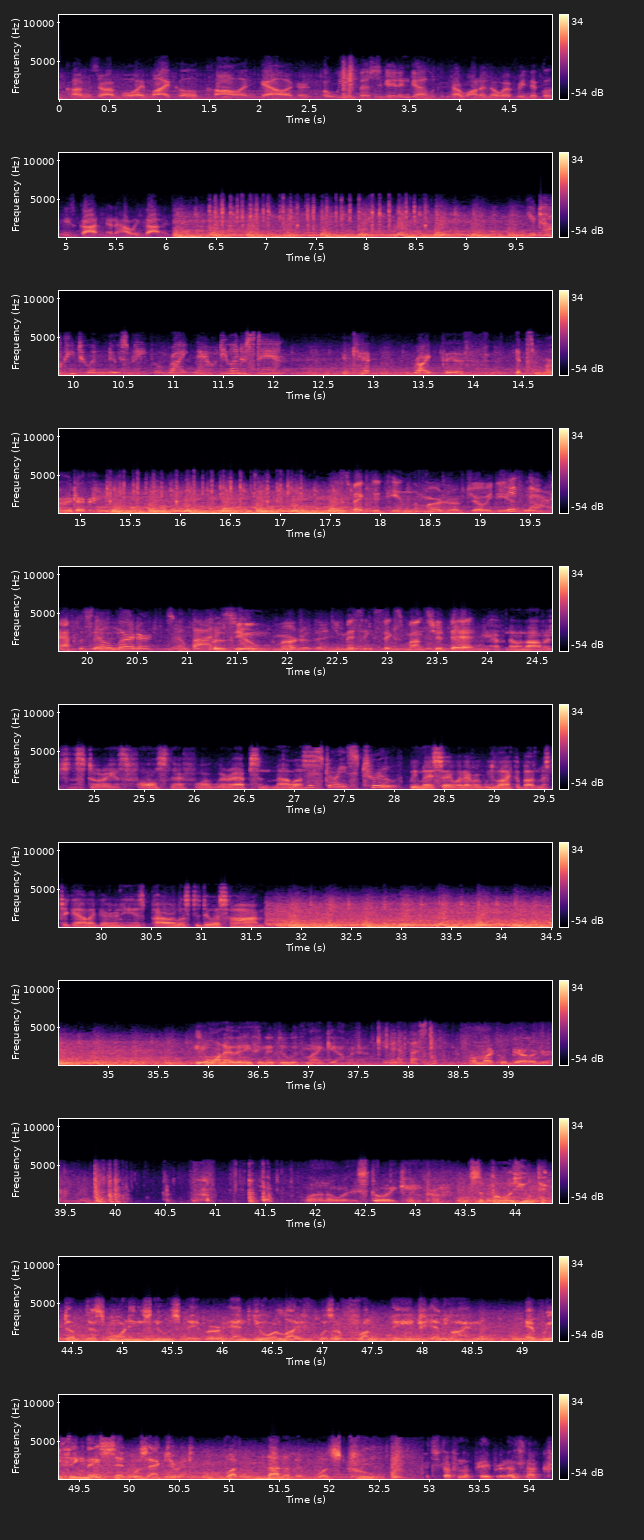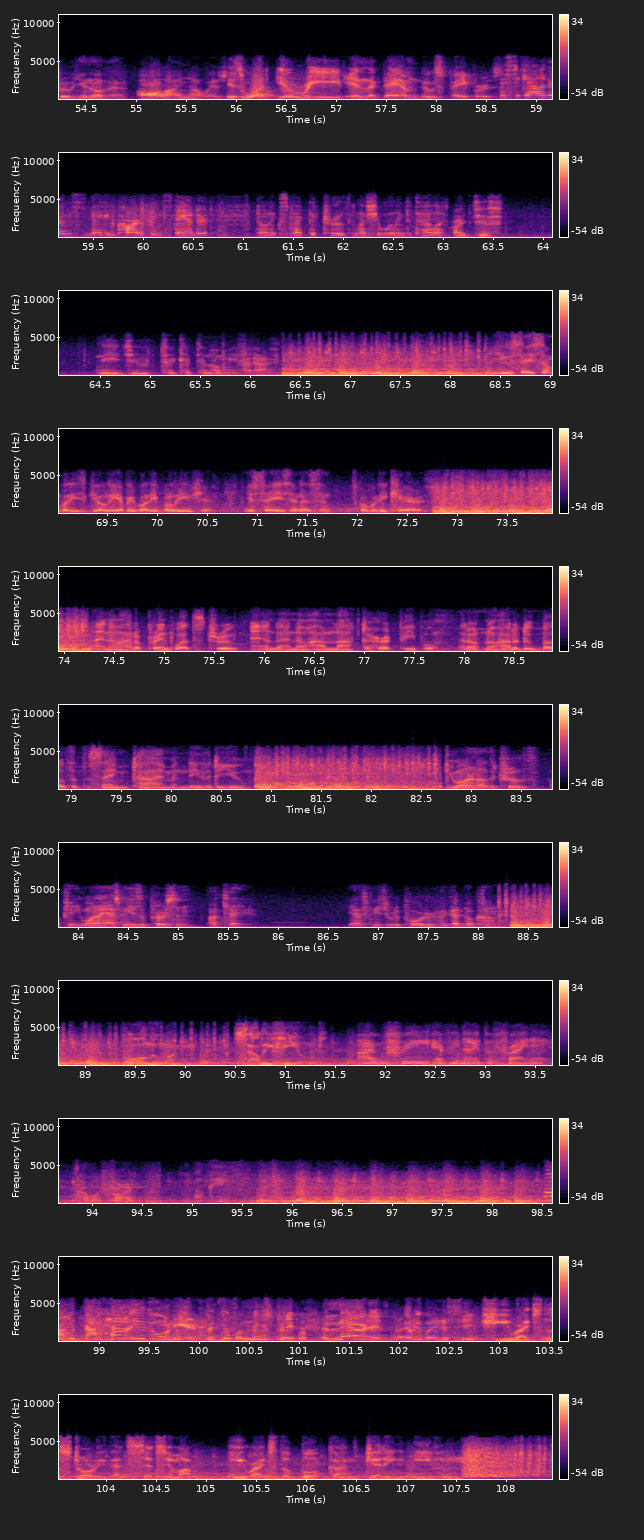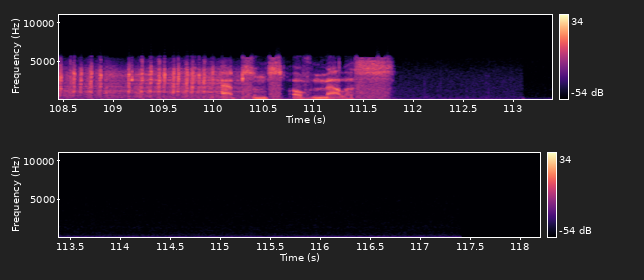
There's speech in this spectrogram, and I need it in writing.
here comes our boy, Michael Colin Gallagher. Are we investigating Gallagher? I want to know every nickel he's got and how he got it. You're talking to a newspaper right now. Do you understand? You can't write this. It's murder. Suspected in the murder of Joey Diaz. We don't have to say No murder. There's no body. Presumed murder, then. You're missing six months, you're dead. We have no knowledge the story is false, therefore we're absent malice. The story is true. We may say whatever we like about Mr. Gallagher, and he is powerless to do us harm. You don't want to have anything to do with Mike Gallagher. You're gonna bust it? I'm Michael Gallagher. Want to know where the story came from? Suppose you picked up this morning's newspaper and your life was a front page headline. Everything they said was accurate, but none of it was true. That stuff in the paper, that's not true. You know that. All I know is is what you read in the damn newspapers. Mr. Gallagher, this is Megan Carter from the Standard. Don't expect the truth unless you're willing to tell it. I just need you to get to know me fast. You say somebody's guilty, everybody believes you. You say he's innocent, nobody cares. I know how to print what's true, and I know how not to hurt people. I don't know how to do both at the same time, and neither do you. You want to know the truth? Okay, you want to ask me as a person? I'll tell you. You ask me as a reporter, I got no comment. Paul Newman, Sally Field, I'm free every night but Friday. How about Friday? Okay. What are you doing here? Picked up a newspaper and there it is for everybody to see. she writes the story that sets him up. He writes the book on getting even. Absence of malice.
